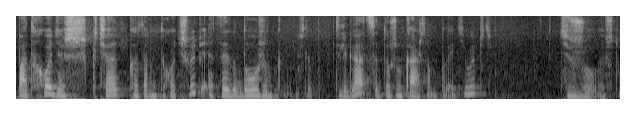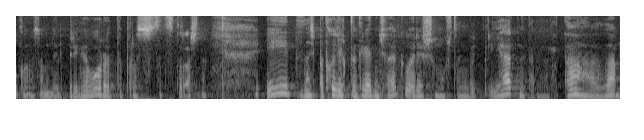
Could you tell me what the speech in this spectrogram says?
подходишь к человеку, которому ты хочешь выпить, а ты должен, если это делегация, должен каждому подойти выпить. Тяжелая штука, на самом деле. Переговоры — это просто что-то страшное. И ты, значит, подходишь к конкретному человеку, говоришь ему что-нибудь приятное, там, да, да, да,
